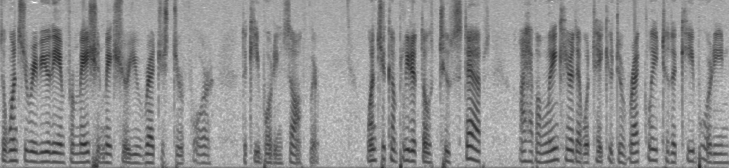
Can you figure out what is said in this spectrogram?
So once you review the information make sure you register for the keyboarding software. Once you completed those two steps I have a link here that will take you directly to the keyboarding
